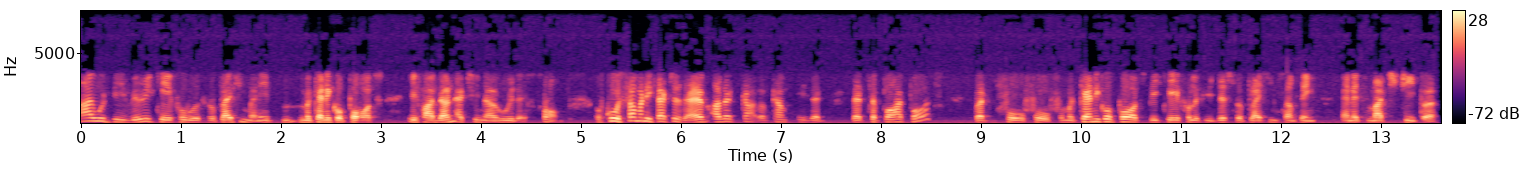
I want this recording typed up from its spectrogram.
I would be very careful with replacing many mechanical parts if I don't actually know who they're from. Of course, some manufacturers have other co- companies that, that supply parts, but for, for, for mechanical parts, be careful if you're just replacing something and it's much cheaper.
